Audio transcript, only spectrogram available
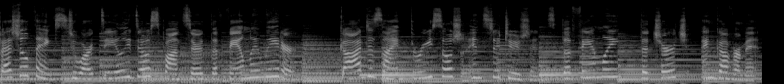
Special thanks to our Daily Dose sponsor, The Family Leader. God designed three social institutions the family, the church, and government.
